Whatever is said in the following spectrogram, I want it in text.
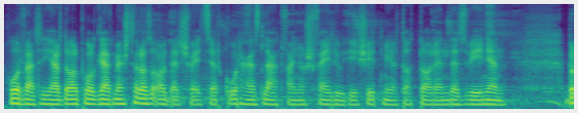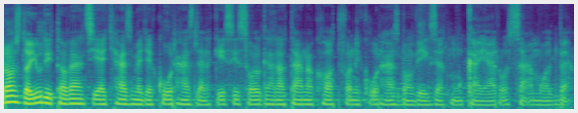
Horváth Rihárd alpolgármester az Albert Schweitzer kórház látványos fejlődését méltatta a rendezvényen. Brazda Judita Váci Egyházmegye kórház lelkészi szolgálatának 60 kórházban végzett munkájáról számolt be.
